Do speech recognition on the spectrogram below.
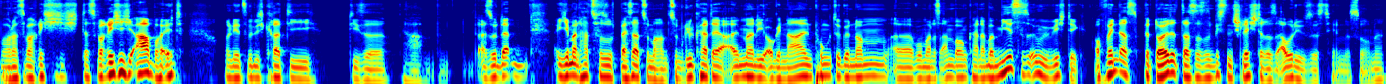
Boah, das war richtig, das war richtig Arbeit. Und jetzt will ich gerade die, diese, ja, also da, jemand hat es versucht besser zu machen. Zum Glück hat er einmal die originalen Punkte genommen, äh, wo man das anbauen kann. Aber mir ist das irgendwie wichtig. Auch wenn das bedeutet, dass das ein bisschen schlechteres Audiosystem ist. So, ne?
